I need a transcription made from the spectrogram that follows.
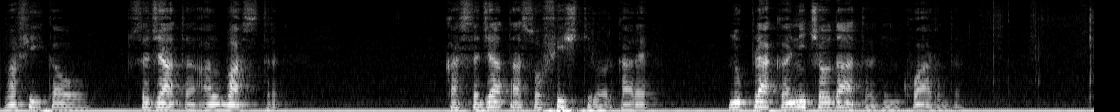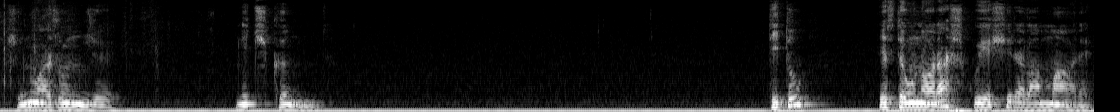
va fi ca o săgeată albastră, ca săgeata sofiștilor care nu pleacă niciodată din coardă și nu ajunge nici când. Titu este un oraș cu ieșire la mare,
